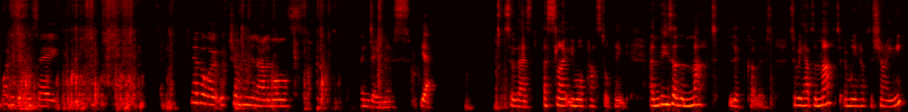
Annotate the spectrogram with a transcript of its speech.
What does it say? Never work with children and animals and Danas. Yeah. So there's a slightly more pastel pink. And these are the matte lip colours. So we have the matte and we have the shiny.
